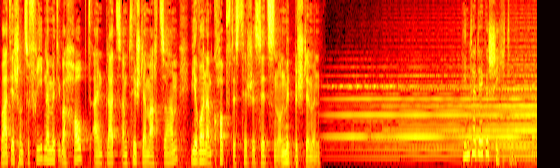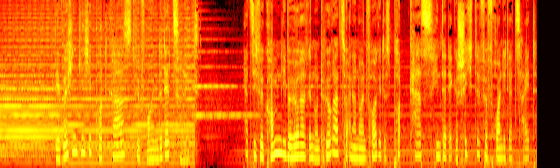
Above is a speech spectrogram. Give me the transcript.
wart ja schon zufrieden damit, überhaupt einen Platz am Tisch der Macht zu haben. Wir wollen am Kopf des Tisches sitzen und mitbestimmen. Hinter der Geschichte. Der wöchentliche Podcast für Freunde der Zeit. Herzlich willkommen, liebe Hörerinnen und Hörer, zu einer neuen Folge des Podcasts Hinter der Geschichte für Freunde der Zeit.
